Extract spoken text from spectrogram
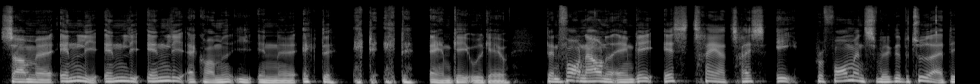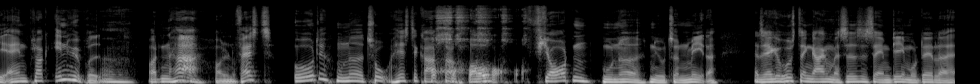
som uh, endelig, endelig, endelig er kommet i en uh, ægte, ægte, ægte AMG-udgave. Den får navnet AMG S63E Performance, hvilket betyder, at det er en plug-in hybrid. Og den har, hold nu fast, 802 hestekræfter og 1400 newtonmeter. Altså jeg kan huske dengang Mercedes AMG-modeller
